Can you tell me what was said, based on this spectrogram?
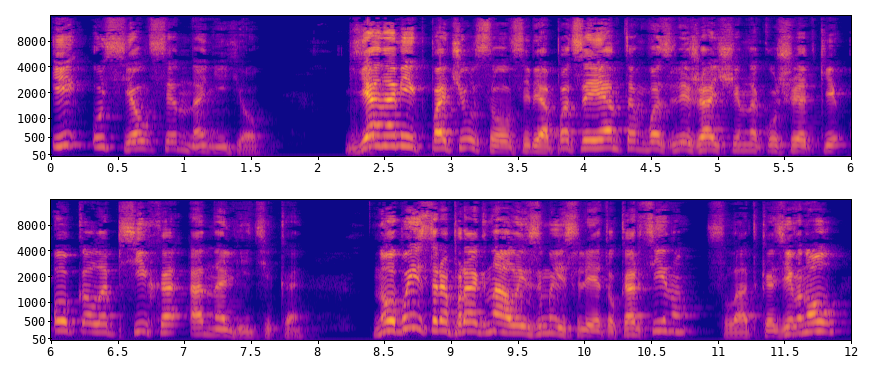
и уселся на нее. Я на миг почувствовал себя пациентом, возлежащим на кушетке около психоаналитика. Но быстро прогнал из мысли эту картину, сладко зевнул,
